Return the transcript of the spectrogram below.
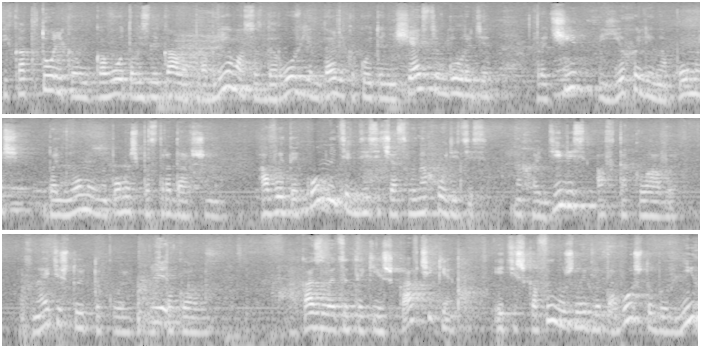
И как только у кого-то возникала проблема со здоровьем, да, или какое-то несчастье в городе, врачи ехали на помощь больному, на помощь пострадавшему. А в этой комнате, где сейчас вы находитесь, находились автоклавы. Знаете, что это такое? Автоклавы. Оказывается, такие шкафчики, эти шкафы нужны для того, чтобы в них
